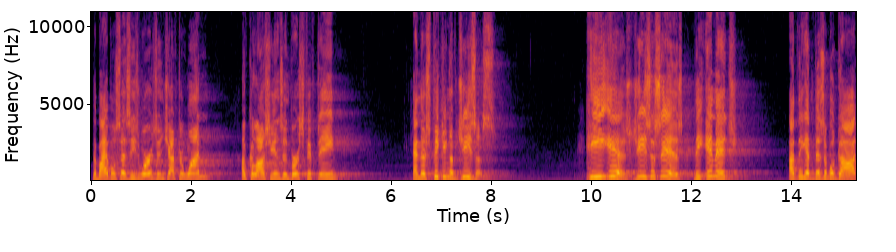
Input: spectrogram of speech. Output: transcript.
The Bible says these words in chapter 1 of Colossians in verse 15, and they're speaking of Jesus. He is, Jesus is the image of the invisible God,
